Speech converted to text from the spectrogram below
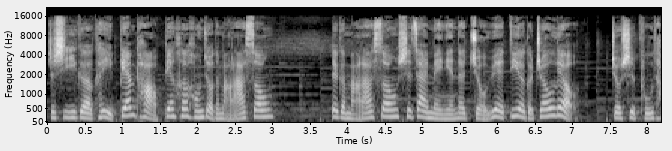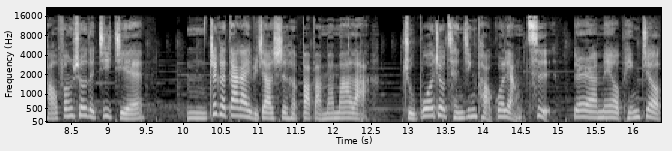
这是一个可以边跑边喝红酒的马拉松。这个马拉松是在每年的九月第二个周六，就是葡萄丰收的季节。嗯，这个大概比较适合爸爸妈妈啦。主播就曾经跑过两次，虽然没有品酒，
